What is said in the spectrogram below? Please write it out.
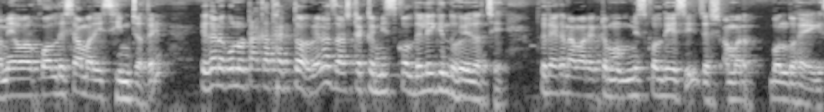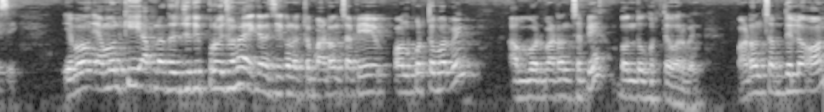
আমি আবার কল দিয়েছি আমার এই সিমটাতে এখানে কোনো টাকা থাকতে হবে না জাস্ট একটা মিস কল দিলেই কিন্তু হয়ে যাচ্ছে। তো দেখেন আমার একটা মিস কল দিয়েছি জাস্ট আমার বন্ধ হয়ে গেছে। এবং এমনকি আপনাদের যদি প্রয়োজন হয়, এখানে যে কোনো একটা বাটন চাপিয়ে অন করতে পারবেন, আবার বাটন চাপিয়ে বন্ধ করতে পারবেন। বাটন চাপ দিলে অন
